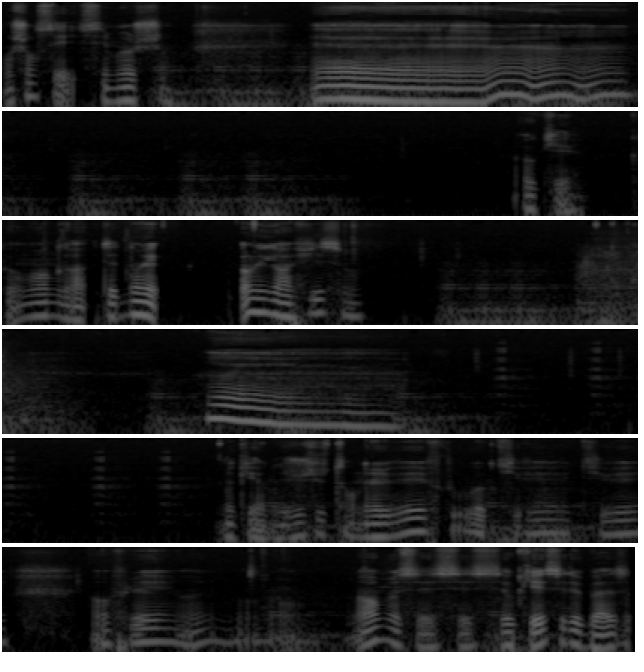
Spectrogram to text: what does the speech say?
franchement c'est moche. Euh... Ok. Commande gra... Peut-être dans les... dans les graphismes. Euh... Ok, on est juste en élevé, flou, activé, activé, reflet, ouais, non, mais c'est ok, c'est de base.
